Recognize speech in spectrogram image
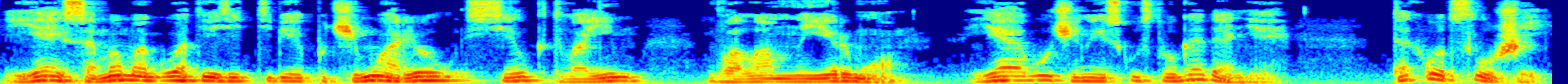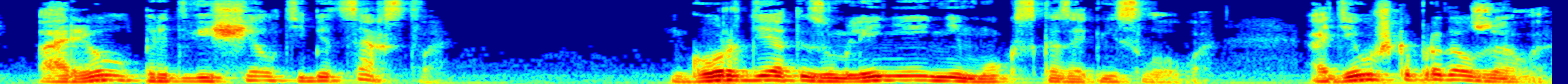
«Я и сама могу ответить тебе, почему орел сел к твоим валам на ермо. Я обучена искусству гадания. Так вот, слушай, орел предвещал тебе царство». Гордий от изумления не мог сказать ни слова. А девушка продолжала.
